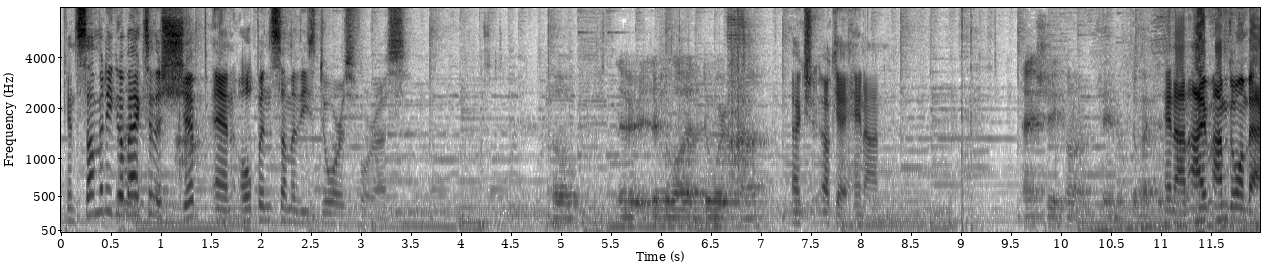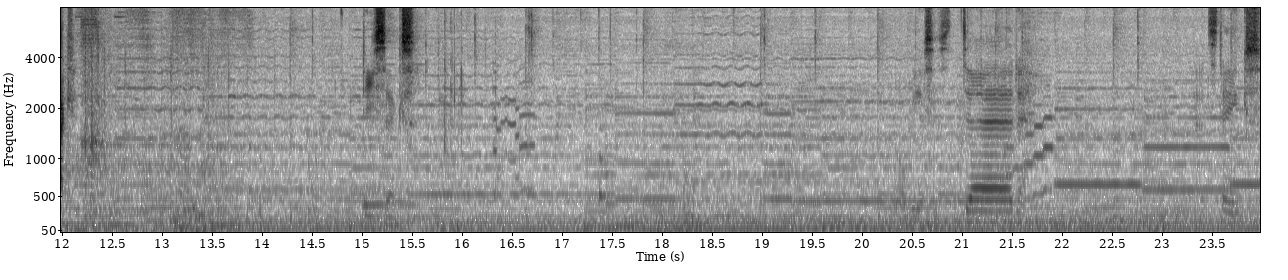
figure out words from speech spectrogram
Can somebody go back to the ship and open some of these doors for us? Oh, there, there's a lot of doors, huh? Actually, okay, hang on. Actually, hold on, Shane, let's go back to Hang on, I, I'm going back. D6. Mobius is dead. That stinks.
